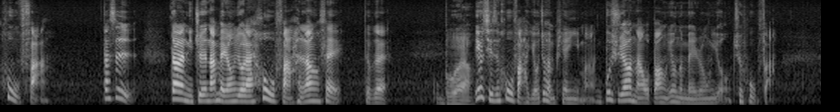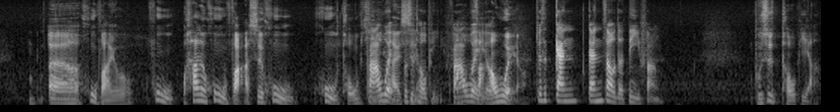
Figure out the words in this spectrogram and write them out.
护发，但是当然你觉得拿美容油来护发很浪费，对不对？不会啊，因为其实护发油就很便宜嘛，你不需要拿我保养用的美容油去护发。呃，护发油护它的护发是护护头皮发尾不是头皮，发尾哦发尾啊，就是干干燥的地方，不是头皮啊，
